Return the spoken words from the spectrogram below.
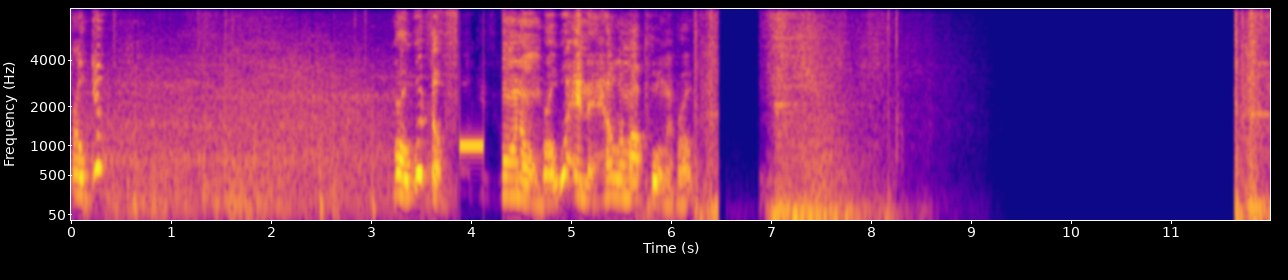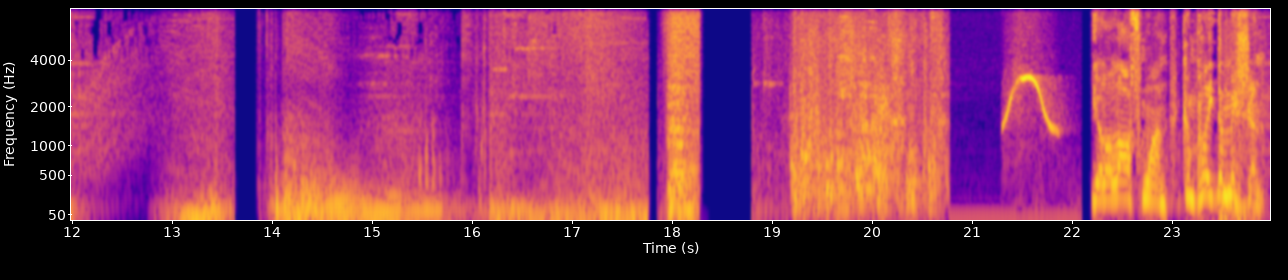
Bro, get. Bro, what the f is going on, bro? What in the hell am I pulling, bro? You're the last one. Complete the mission.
